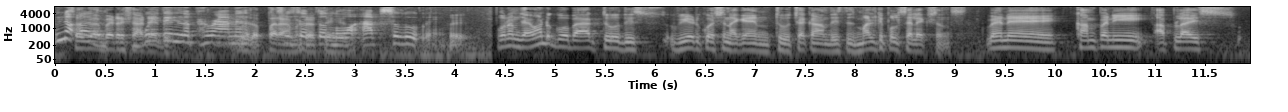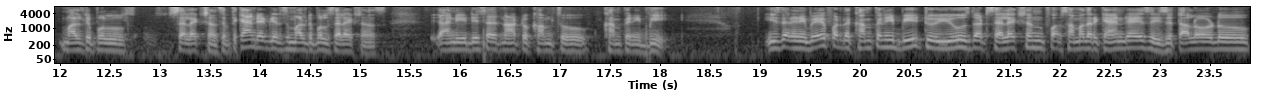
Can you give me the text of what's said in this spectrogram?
no, so you have a better shot within the parameters, the parameters of the law, absolutely. Poonam, I want to go back to this weird question again to check on this, these multiple selections. When a company applies multiple selections, if the candidate gets multiple selections and he decides not to come to company B, is there any way for the company B to use that selection for some other candidates? Is it allowed uh,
